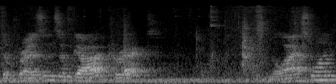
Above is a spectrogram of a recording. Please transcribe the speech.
The presence of God, correct? And the last one?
